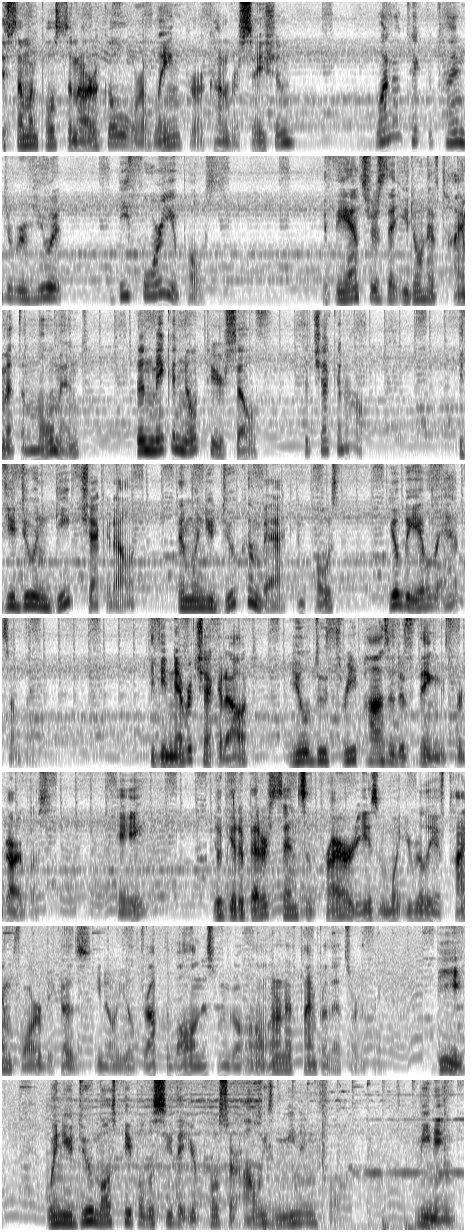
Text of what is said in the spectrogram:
If someone posts an article or a link or a conversation, why not take the time to review it before you post? If the answer is that you don't have time at the moment, then make a note to yourself to check it out. If you do indeed check it out, then when you do come back and post, you'll be able to add something. If you never check it out, you'll do three positive things regardless. A, you'll get a better sense of priorities and what you really have time for because, you know, you'll drop the ball on this one and go, oh, I don't have time for that sort of thing. B, when you do, most people will see that your posts are always meaningful, meaning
